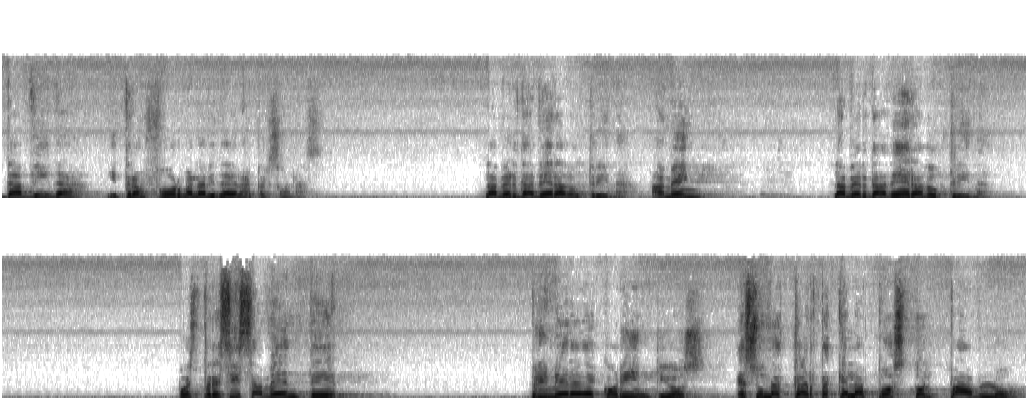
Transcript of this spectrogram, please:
da vida y transforma la vida de las personas. La verdadera doctrina. Amén. La verdadera doctrina. Pues precisamente, Primera de Corintios es una carta que el apóstol Pablo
